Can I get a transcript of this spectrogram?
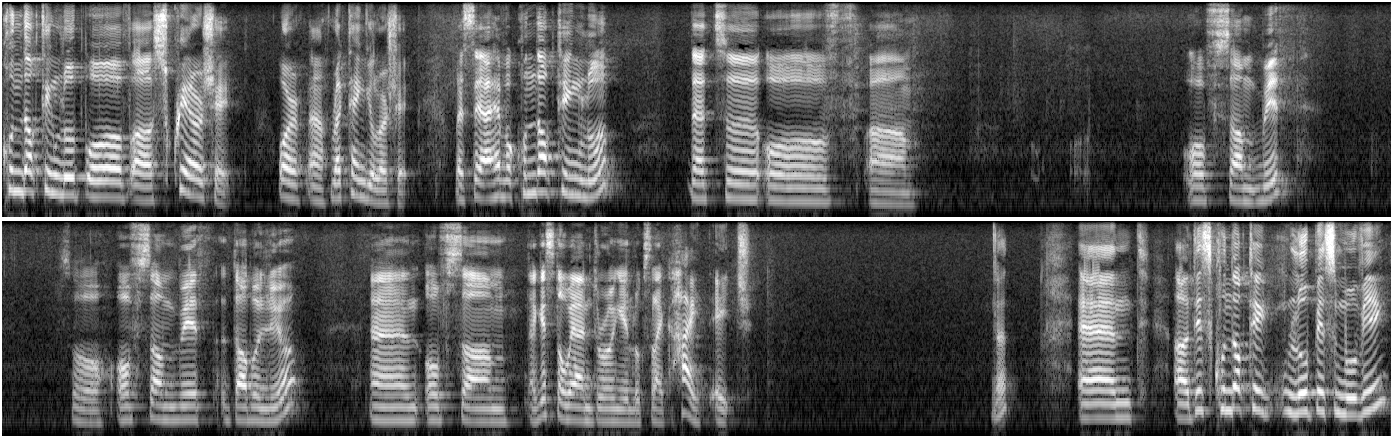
Conducting loop of a square shape or rectangular shape. Let's say I have a conducting loop that's uh, of um, of some width. So of some width W and of some, I guess the way I'm drawing it looks like height H. Yeah? And uh, this conducting loop is moving.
